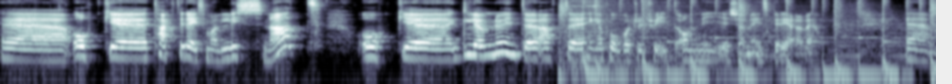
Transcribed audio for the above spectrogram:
Eh, och eh, tack till dig som har lyssnat. Och eh, glöm nu inte att eh, hänga på vårt retreat om ni känner er inspirerade. Eh,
